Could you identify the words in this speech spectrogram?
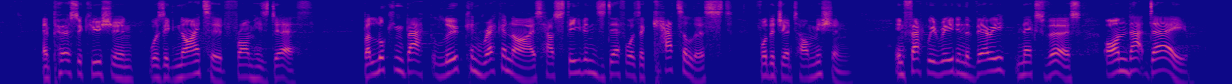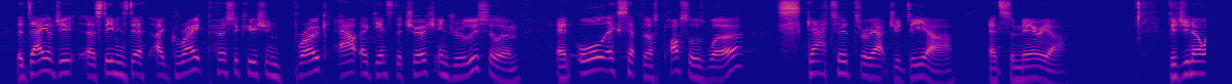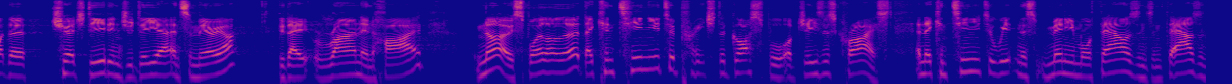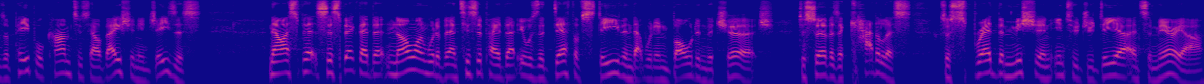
and persecution was ignited from his death. But looking back, Luke can recognize how Stephen's death was a catalyst for the Gentile mission. In fact, we read in the very next verse On that day, the day of uh, Stephen's death, a great persecution broke out against the church in Jerusalem, and all except the apostles were scattered throughout Judea and Samaria. Did you know what the church did in Judea and Samaria? Did they run and hide? No, spoiler alert, they continue to preach the gospel of Jesus Christ and they continue to witness many more thousands and thousands of people come to salvation in Jesus. Now, I spe- suspect that, that no one would have anticipated that it was the death of Stephen that would embolden the church to serve as a catalyst to spread the mission into Judea and Samaria.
